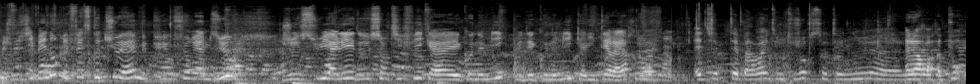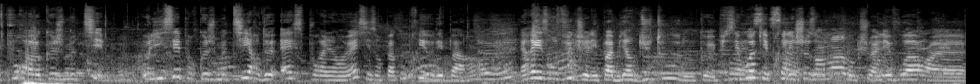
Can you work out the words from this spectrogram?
Mais je me suis dit, mais non, mais fais ce que tu aimes. Et puis au fur et à mesure, je suis allée de scientifique à économique, puis d'économique à littéraire. Et tes parents, ils t'ont toujours soutenu euh, Alors pour, pour euh, que je me tire au lycée pour que je me tire de S pour aller en ES, ils ont pas compris au départ. hein. Ah Après ils ont vu que j'allais pas bien du tout, donc euh, et puis c'est Ouais, moi qui ai pris ça. les choses en main, donc je suis allée voir. Ouais,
